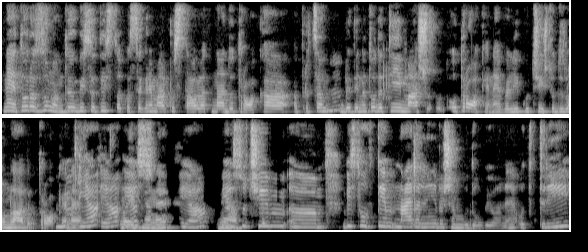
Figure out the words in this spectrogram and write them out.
Ne, to razumem. To je v bistvu tisto, ko se gre malo postavljati nad otroka, predvsem uh -huh. glede na to, da ti imaš otroke, ne veliko učiš, tudi zelo mlade otroke. Ne? Ja, ja, Mejhne, jaz, ne. ja, Ja. jaz učim um, v bistvu v tem najranljivejšem obdobju, ne, od 3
